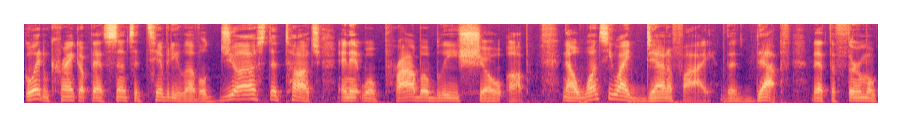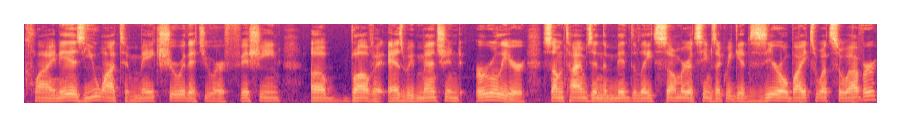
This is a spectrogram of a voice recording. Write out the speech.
go ahead and crank up that sensitivity level just a touch and it will probably show up. Now, once you identify the depth that the thermocline is, you want to make sure that you are fishing above it. As we mentioned earlier, sometimes in the mid to late summer, it seems like we get zero bites whatsoever.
